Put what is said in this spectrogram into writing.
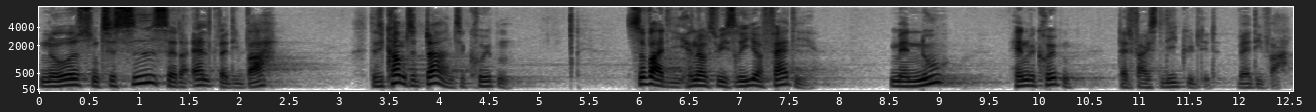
noget, som tilsidesætter alt, hvad de var. Da de kom til døren til krybben, så var de henholdsvis rige og fattige. Men nu, hen ved krybben, der er det faktisk ligegyldigt, hvad de var.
